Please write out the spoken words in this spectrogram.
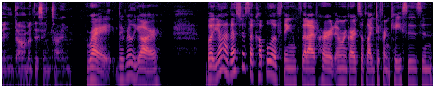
then dumb at the same time. Right, they really are. But yeah, that's just a couple of things that I've heard in regards of like different cases and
